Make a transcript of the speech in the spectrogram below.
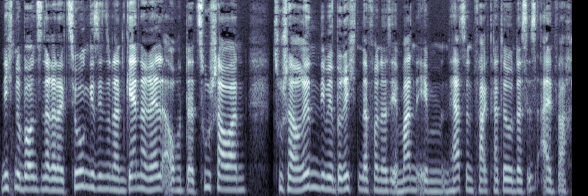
nicht nur bei uns in der Redaktion gesehen, sondern generell auch unter Zuschauern, Zuschauerinnen, die mir berichten davon, dass ihr Mann eben einen Herzinfarkt hatte und das ist einfach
